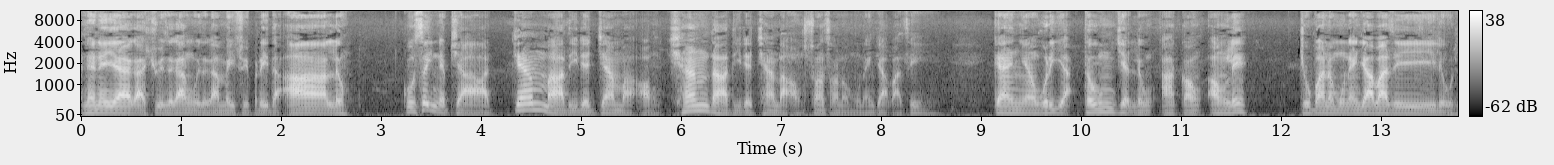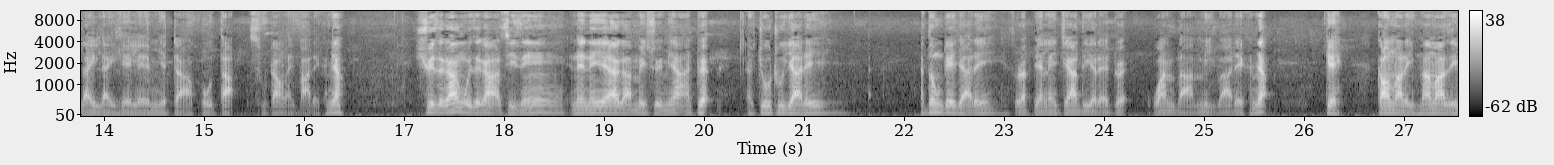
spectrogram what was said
အနေနဲ့ရကရွှေစကားငွေစကားမိတ်ဆွေပြိတ္တာအားလုံးကိုယ်စိတ်နှပြကျမ်းမာတည်တဲ့ကျမ်းမာအောင်ချမ်းသာတည်တဲ့ချမ်းသာအောင်စွမ်းဆောင်တော်မူနိုင်ကြပါစေကံညာဝရိယသုံးချက်လုံးအားကောင်းအောင်လဲဂျိုးပါတော်မူနိုင်ကြပါစေလို့လိုက်လိုက်လဲလဲမေတ္တာပို့တာဆုတောင်းလိုက်ပါတယ်ခင်ဗျာရွှေစကားငွေစကားအစီအစဉ်အနေနဲ့ရကမိတ်ဆွေများအတွက်အကျိုးထူးကြတယ်အသုံးတဲကြတယ်ဆိုတာပြန်လည်ကြားသိရတဲ့အတွက်ဝမ်းသာမိပါတယ်ခင်ဗျကဲကောင်းတာတွေမှန်ပါစေ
